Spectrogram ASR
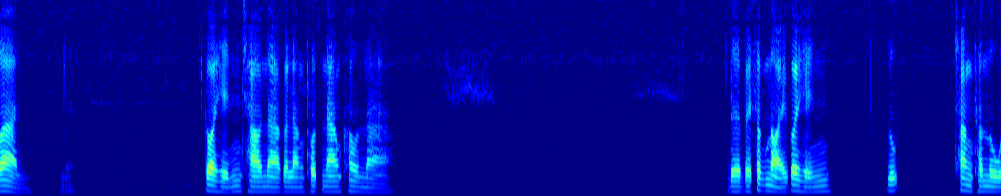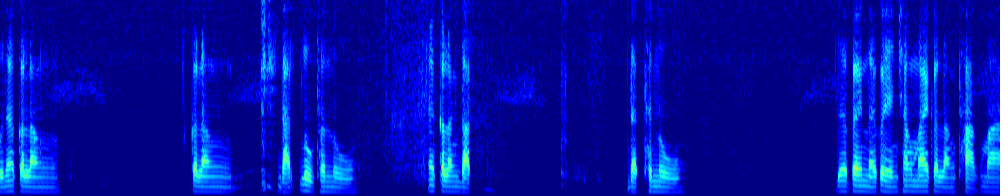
บ้านก็เห็นชาวนากำลังทดน้ำเข้านา เดินไปสักหน่อยก็เห็นลูกช่างธนูนะกำลังกำลังดัดลูกธนูกำลังดัด ดัดธนู เดินไปหน่อยก็เห็นช่างไม้กำลังถากไม้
